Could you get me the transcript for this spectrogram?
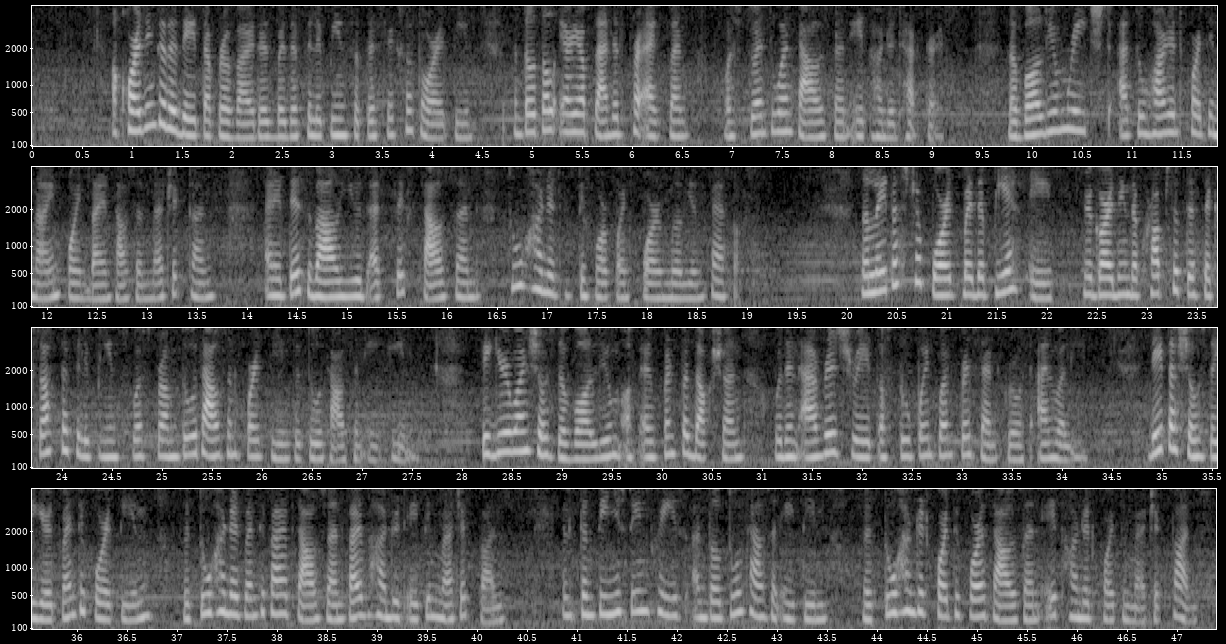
According to the data provided by the Philippine Statistics Authority, the total area planted for eggplant was 21,800 hectares. The volume reached at 249.9 thousand metric tons and it is valued at 6,254.4 million pesos. The latest report by the PSA regarding the crop statistics of the Philippines was from 2014 to 2018. Figure 1 shows the volume of eggplant production with an average rate of 2.1% growth annually. Data shows the year 2014 with 225,580 metric tons and continues to increase until 2018 with 244,840 metric tons.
